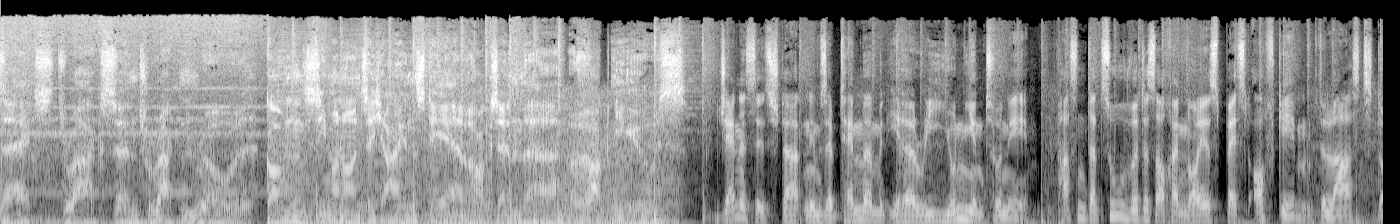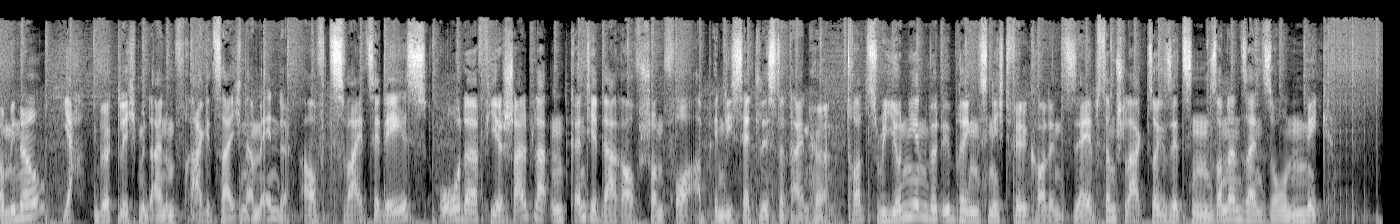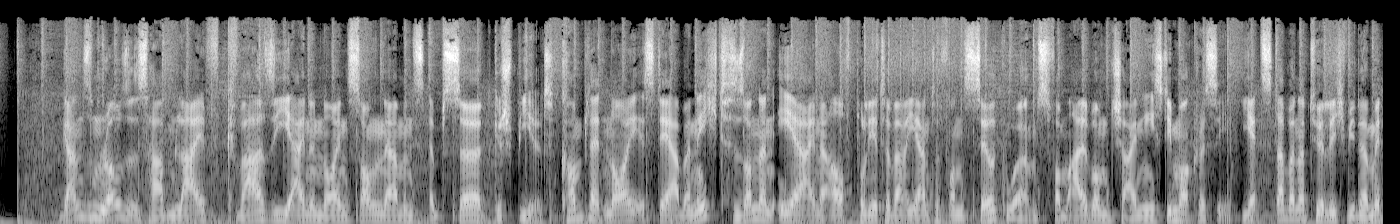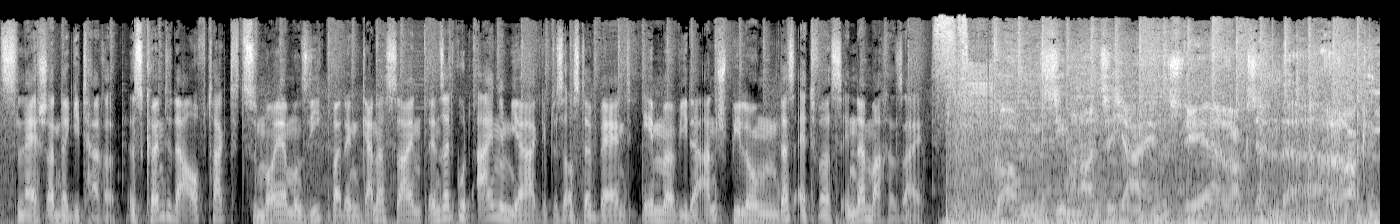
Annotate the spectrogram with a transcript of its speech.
Sex, Drugs and Rock'n'Roll. Gong 97.1, der Rocksender. Rock News. Genesis starten im September mit ihrer Reunion-Tournee. Passend dazu wird es auch ein neues Best-of geben. The Last Domino? Ja, wirklich mit einem Fragezeichen am Ende. Auf zwei CDs oder vier Schallplatten könnt ihr darauf schon vorab in die Setliste reinhören. Trotz Reunion wird übrigens nicht Phil Collins selbst am Schlagzeug sitzen, sondern sein Sohn Nick. Guns N' Roses haben live quasi einen neuen Song namens Absurd gespielt. Komplett neu ist der aber nicht, sondern eher eine aufpolierte Variante von Silkworms vom Album Chinese Democracy. Jetzt aber natürlich wieder mit Slash an der Gitarre. Es könnte der Auftakt zu neuer Musik bei den Gunners sein, denn seit gut einem Jahr gibt es aus der Band immer wieder Anspielungen, dass etwas in der Mache sei. Gong 97.1, der Rocksender. Rock.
